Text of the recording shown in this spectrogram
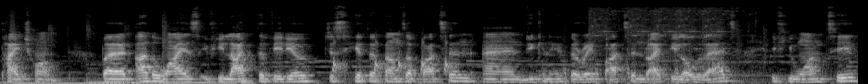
PyCharm. But otherwise, if you like the video, just hit the thumbs up button and you can hit the red button right below that if you want to.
